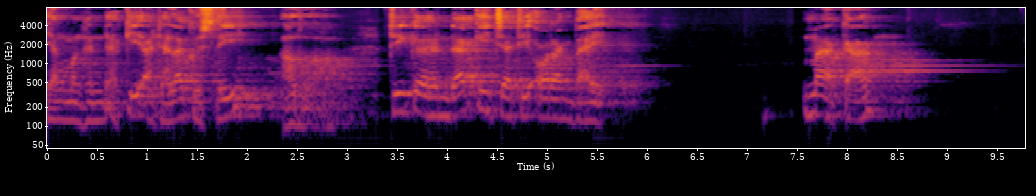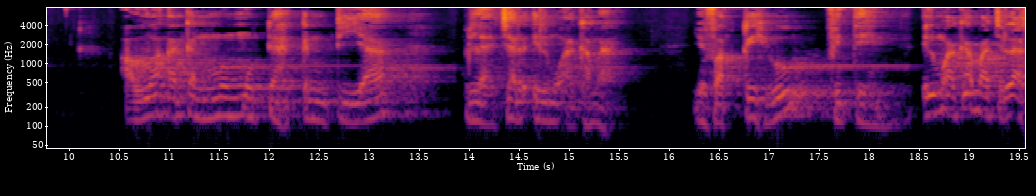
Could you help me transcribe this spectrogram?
Yang menghendaki adalah Gusti Allah. Dikehendaki jadi orang baik. Maka Allah akan memudahkan dia belajar ilmu agama. Yufaqihu fitin ilmu agama jelas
